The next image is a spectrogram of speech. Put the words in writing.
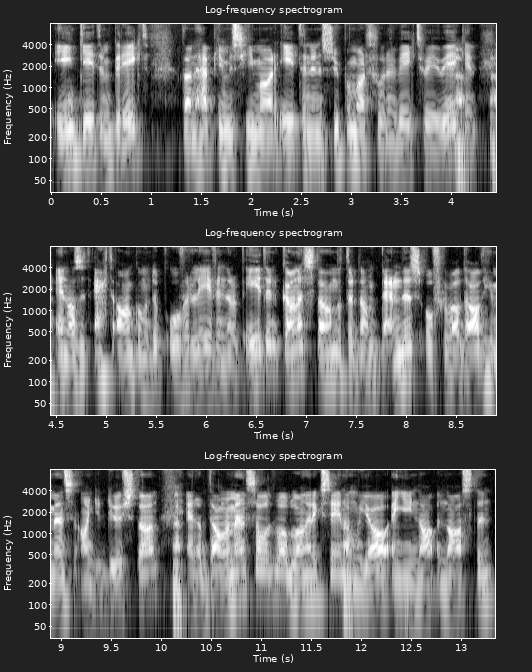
één keten breekt, dan heb je misschien maar eten in een supermarkt voor een week, twee weken. En als het echt aankomt op overleven en op eten, kan het staan dat er dan bendes of gewelddadige mensen aan je deur staan. En op dat moment zal het wel belangrijk zijn om jou en je naasten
